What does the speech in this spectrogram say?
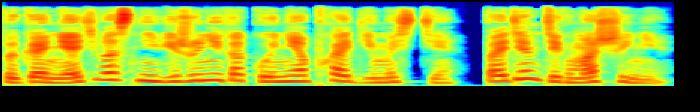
«Выгонять вас не вижу никакой необходимости. Пойдемте к машине».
